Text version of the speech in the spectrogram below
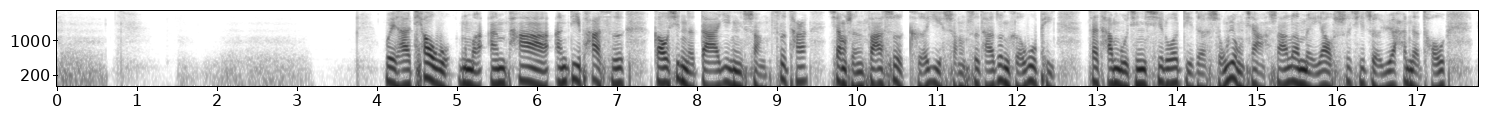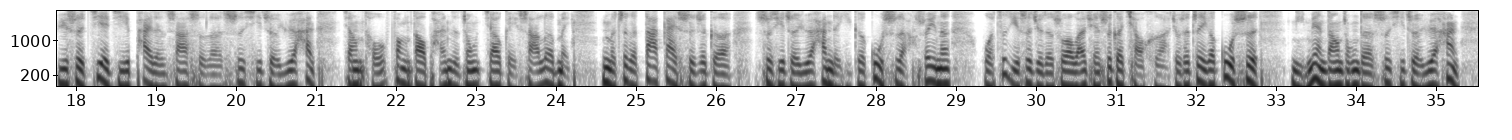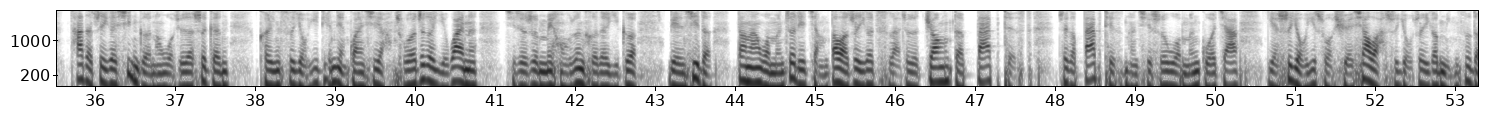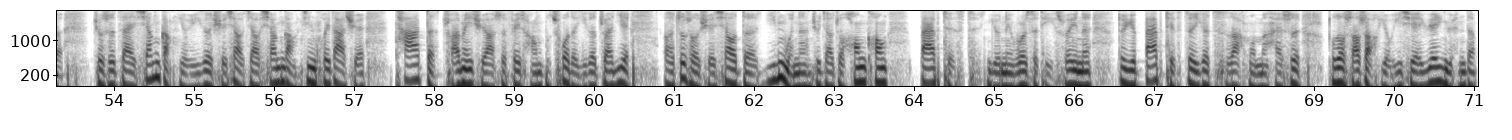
为他跳舞。那么安帕安蒂帕斯高兴地答应赏赐他，向神发誓可以赏赐他任何物品。在他母亲希罗底的怂恿下，沙勒美要施洗者约翰的头，于是借机派人杀死了施洗者约翰，将头放到盘子中交给沙勒美。那么这个大概是这个施洗者约翰的一个故事啊，所以呢。我自己是觉得说，完全是个巧合啊，就是这个故事里面当中的施洗者约翰，他的这个性格呢，我觉得是跟。柯林斯有一点点关系啊，除了这个以外呢，其实是没有任何的一个联系的。当然，我们这里讲到了这一个词啊，就是 John the Baptist。这个 Baptist 呢，其实我们国家也是有一所学校啊，是有这一个名字的，就是在香港有一个学校叫香港浸会大学，它的传媒学啊是非常不错的一个专业。呃，这所学校的英文呢就叫做 Hong Kong。Baptist University，所以呢，对于 Baptist 这一个词啊，我们还是多多少少有一些渊源的。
